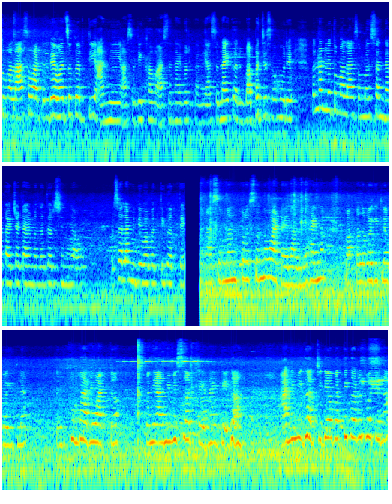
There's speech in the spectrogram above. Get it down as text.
तुम्हाला असं वाटेल देवाचं करते आणि असं दिखावं असं नाही बरं का मी असं नाही करत बापाच्या समोर आहे. पण म्हटलं तुम्हाला असं मग संध्याकाळच्या टायमाला दर्शन द्यावं चला मी दिवाबत्ती करते. असं मन प्रसन्न वाटायला लागले आहे ना? बाप्पाला बघितल्या बघितल्या. तर खूप भारी वाटतं. पण यार मी विसरते माहिती का? आणि मी घरची देवबत्ती करत होते ना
